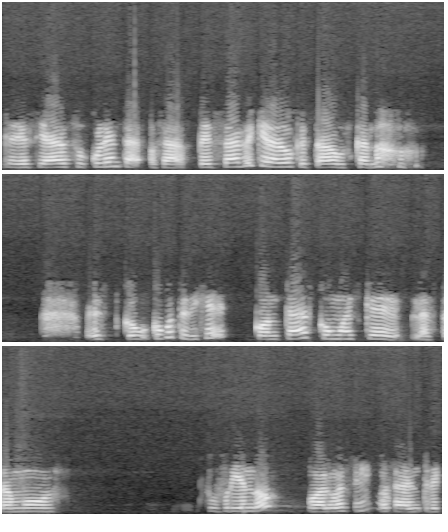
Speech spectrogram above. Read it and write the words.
le decía suculenta, o sea, a pesar de que era algo que estaba buscando, es, como, te dije, contar cómo es que la estamos sufriendo o algo así, o sea, entre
